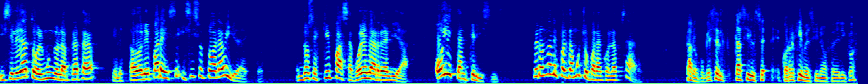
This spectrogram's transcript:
y se le da a todo el mundo la plata que el Estado le parece y se hizo toda la vida esto. Entonces, ¿qué pasa? ¿Cuál es la realidad? Hoy está en crisis, pero no le falta mucho para colapsar. Claro, porque es el casi el, se- corregime si no, Federico,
